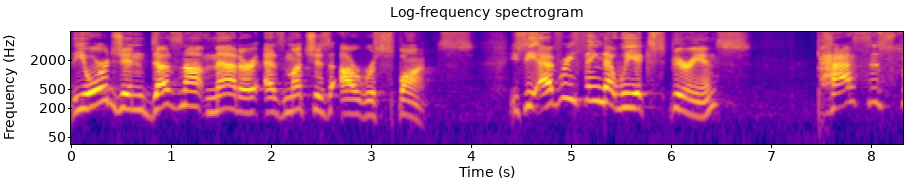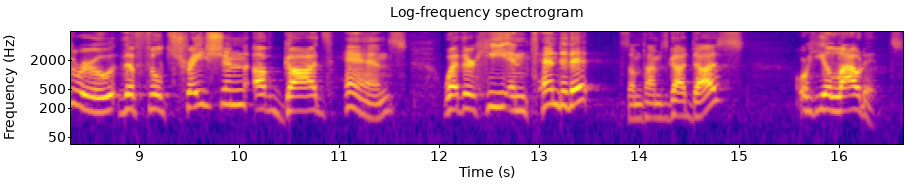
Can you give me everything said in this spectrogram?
The origin does not matter as much as our response. You see, everything that we experience, passes through the filtration of God's hands, whether He intended it, sometimes God does, or He allowed it.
